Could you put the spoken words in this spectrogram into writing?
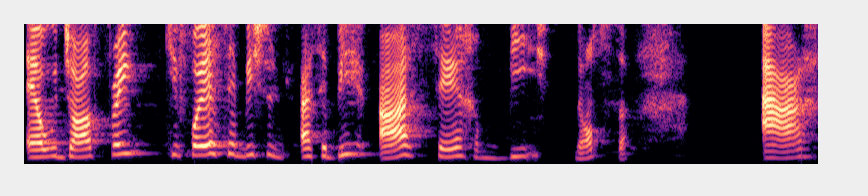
É o Joffrey, que foi a ser bicho. A ser, a ser bi, Nossa! A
